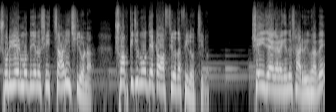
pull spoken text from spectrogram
শরীরের মধ্যে যেন সেই চাড়ই ছিল না। সব কিছুর মধ্যে একটা অস্থিরতা ফিল হচ্ছিল। সেই জায়গাটা কিন্তু সার্বিকভাবে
